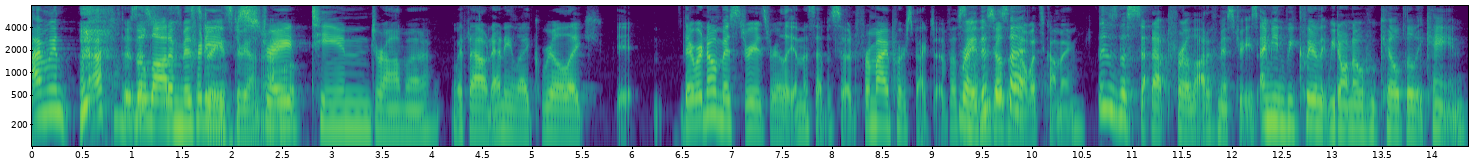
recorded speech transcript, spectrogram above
I mean, There's a lot of mysteries to be unraveled. straight teen drama without any like real like. It, there were no mysteries really in this episode, from my perspective. Right, this doesn't a- know what's coming. This is the setup for a lot of mysteries. I mean, we clearly we don't know who killed Lily Kane.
